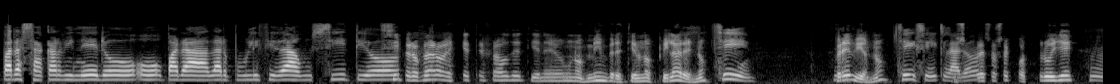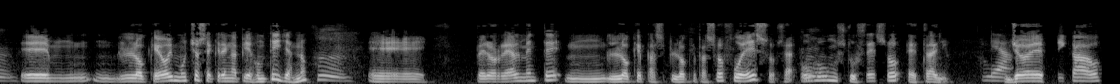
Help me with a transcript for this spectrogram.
para sacar dinero o para dar publicidad a un sitio. Sí, pero claro, es que este fraude tiene unos mimbres, tiene unos pilares, ¿no? Sí previos, ¿no? Sí, sí, claro. Por eso se construye eh, lo que hoy muchos se creen a pie juntillas, ¿no? Eh, pero realmente mm, lo, que lo que pasó fue eso, o sea, hubo un suceso extraño. Yo he explicado,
